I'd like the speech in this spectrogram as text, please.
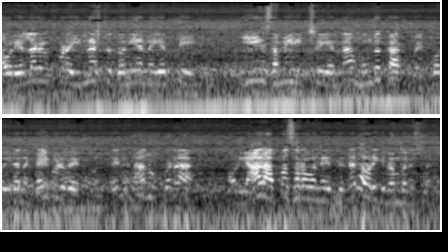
ಅವರೆಲ್ಲರಿಗೂ ಕೂಡ ಇನ್ನಷ್ಟು ಧ್ವನಿಯನ್ನು ಎತ್ತಿ ಈ ಸಮೀಕ್ಷೆಯನ್ನ ಮುಂದಕ್ಕೆ ಹಾಕಬೇಕು, ಇದನ್ನು ಕೈ ಬಿಡಬೇಕು ಅಂತೇಳಿ ನಾನು ಕೂಡ ಅವ್ರು ಯಾರು ಅಪಸರವನ್ನು ಎತ್ತಿದ್ದಾರೆ ಅವರಿಗೆ ಬೆಂಬಲಿಸ್ತೇನೆ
